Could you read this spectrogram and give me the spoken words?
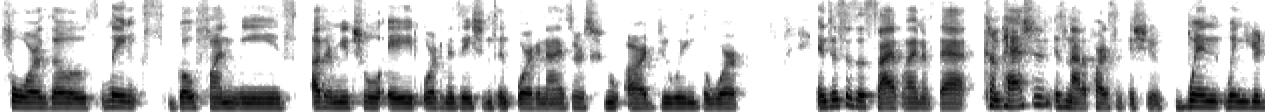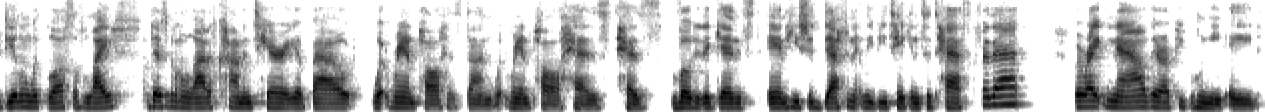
for those links, GoFundMe's, other mutual aid organizations and organizers who are doing the work and just as a sideline of that, compassion is not a partisan issue. When when you're dealing with loss of life, there's been a lot of commentary about what Rand Paul has done, what Rand Paul has has voted against, and he should definitely be taken to task for that. But right now, there are people who need aid.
